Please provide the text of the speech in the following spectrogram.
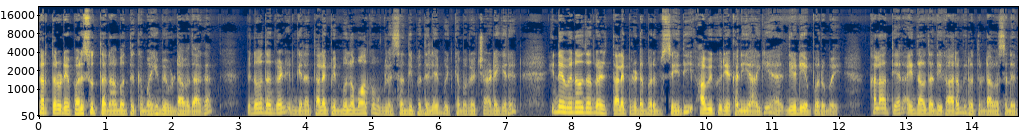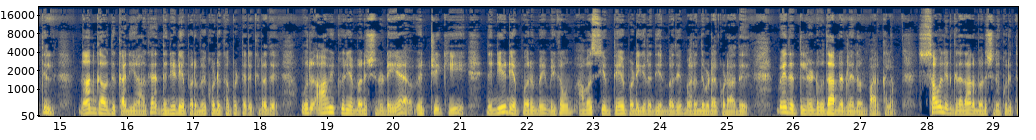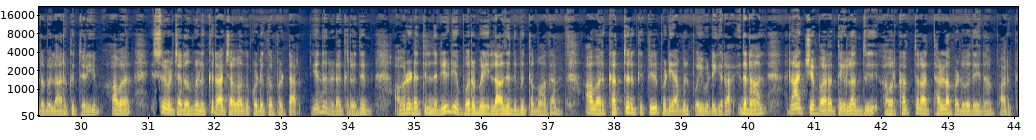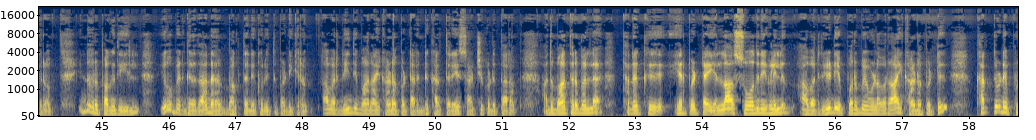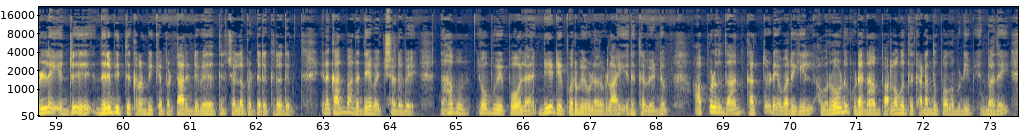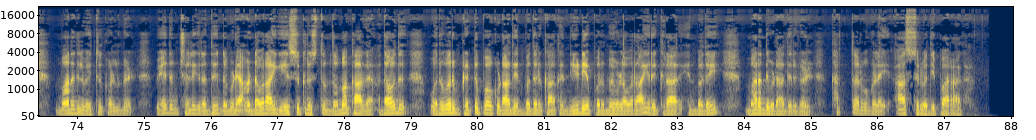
கர்த்தருடைய பரிசுத்த நாமத்துக்கு மகிமை உண்டாவதாக. வினோதங்கள் என்கிற தலைப்பின் மூலமாக உங்களை சந்திப்பதிலே மிக்க மகிழ்ச்சி அடைகிறேன். இந்த வினோதங்கள் தலைப்பில் இடம்பெறும் செய்தி ஆவிக்குரிய கனியாகிய நீடிய பொறுமை. கலாத்தியர் ஐந்தாவது அதிகாரம் இருபத்தொண்டாம் வசனத்தில் நான்காவது கனியாக இந்த நீடிய பொறுமை கொடுக்கப்பட்டிருக்கிறது. ஒரு ஆவிக்குரிய மனுஷனுடைய வெற்றிக்கு இந்த நீடிய பொறுமை மிகவும் அவசியம் தேவைப்படுகிறது என்பதை மறந்துவிடக்கூடாது. வேதத்தில் இரண்டு உதாரணங்களை நாம் பார்க்கலாம். சவுல் என்கிறதான மனுஷனை குறித்து நம்ம எல்லாருக்கும் தெரியும். அவர் இஸ்ரேல் ஜனங்களுக்கு ராஜாவாக கொடுக்கப்பட்டார். என்ன நடக்கிறது? அவரிடத்தில் இந்த நீடிய பொறுமை இல்லாத நிமித்தமாக அவர் கத்தருக்கு கீழ்ப்படியாமல் போய்விடுகிறார். இதனால் ராஜ்ய பாரத்தை இழந்து அவர் கர்த்தரால் தள்ளப்படுவதை நாம் பார்க்கிறோம். இன்னொரு பகுதியில் யோப் என்கிறதான பக்தனை குறித்து படிக்கிறோம். அவர் நீதிமானாய் காணப்பட்டார் என்று கர்த்தரே சாட்சி கொடுத்தாராம். அது மாத்திரமல்ல தனக்கு ஏற்பட்ட எல்லா சோதனைகளிலும் அவர் நீடிய பொறுமை உள்ளவராய் காணப்பட்டு கர்த்தருடைய பிள்ளை என்று நிரூபித்து காண்பிக்கப்பட்டார் என்று வேதத்தில் சொல்லப்பட்டிருக்கிறது. எனக்கு அன்பான தேவச்சனமே நாமும் யோபுவை போல நீடிய பொறுமை உள்ளவர்களாய் இருக்க வேண்டும். அப்பொழுதுதான் கர்த்தருடைய வருகையில் அவரோடு கூட நாம் பரலோகத்துக்கு கடந்து போக முடியும் என்பதை மனதில் வைத்துக் கொள்ளுங்கள். வேதம் சொல்லுகிறது நம்முடைய ஆண்டவராக இயேசு கிறிஸ்து நமக்காக அதாவது ஒருவரும் கெட்டு போகக்கூடாது என்பதற்காக நீடிய பொறுமை உள்ளவராக இருக்கிறார் என்பதை மறந்து விடாதீர்கள் கர்த்தர் உங்களை ஆசிர்வதிப்பாராக.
